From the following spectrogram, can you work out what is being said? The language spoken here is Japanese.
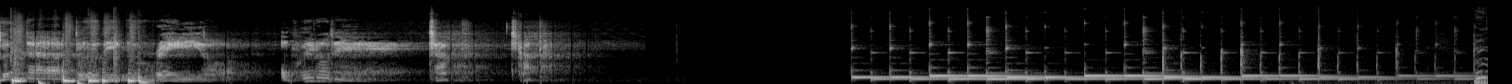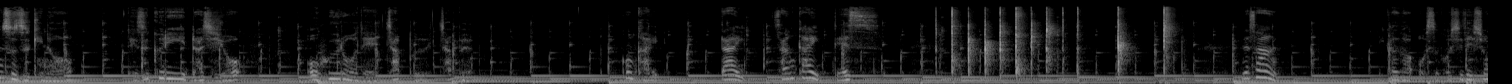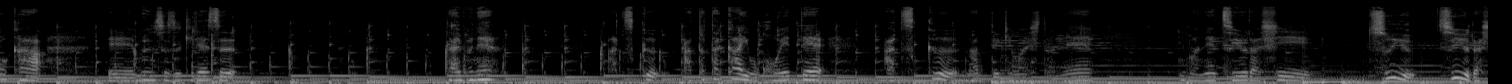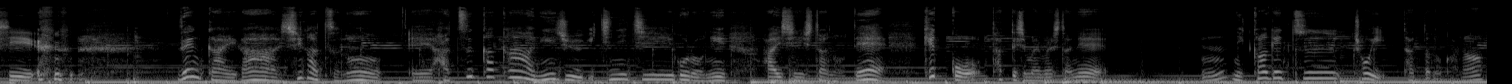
ブッダブルーディング・ラディオお風呂でチャップチャップ文鈴木の手作りラジオ。お風呂でチャップチャップ。今回第3回です。皆さんかがお過ごしでしょうか、えー、文鈴木です。だいぶね暑く暖かいを超えて暑くなってきましたね。今ね梅雨だし梅雨梅雨だし 前回が4月の、えー、20日か21日頃に配信したので結構経ってしまいましたね。ん2ヶ月ちょい経ったのかな？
